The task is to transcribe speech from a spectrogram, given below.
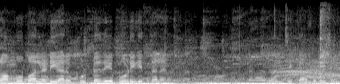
రాంభూపాల్ రెడ్డి గారు బుడ్డది బోడిగిత్తలండి మంచి కాంపిటీషన్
